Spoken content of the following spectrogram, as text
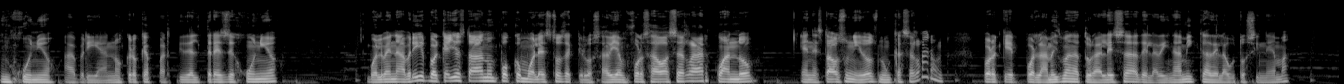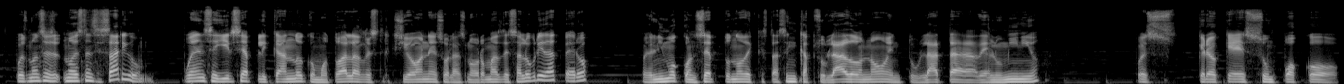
en junio abrían, ¿no? Creo que a partir del 3 de junio vuelven a abrir, porque ellos estaban un poco molestos de que los habían forzado a cerrar cuando en Estados Unidos nunca cerraron, porque por la misma naturaleza de la dinámica del autocinema, pues no es, necesario. Pueden seguirse aplicando como todas las restricciones o las normas de salubridad, pero por el mismo concepto, ¿no? De que estás encapsulado, ¿no? En tu lata de aluminio, pues creo que es un poco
